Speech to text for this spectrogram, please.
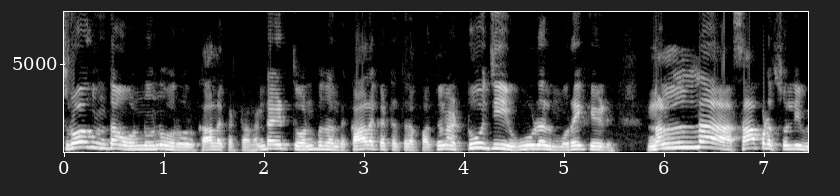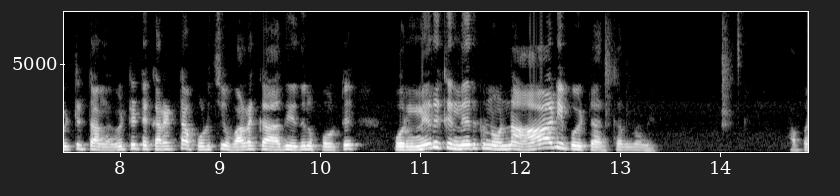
துரோகம் தான் ஒன்று ஒன்று ஒரு ஒரு காலகட்டம். ரெண்டாயிரத்தி ஒன்பது அந்த காலகட்டத்தில் பார்த்தீங்கன்னா டூ ஜி ஊழல் முறைகேடு நல்லா சாப்பிட சொல்லி விட்டுட்டாங்க. விட்டுட்டு கரெக்டாக பிடிச்சி வழக்கு அது இதுன்னு போட்டு ஒரு நெருக்கு நெருக்குன்னு ஒன்று ஆடி போயிட்டார் கருணாநிதி. அப்போ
